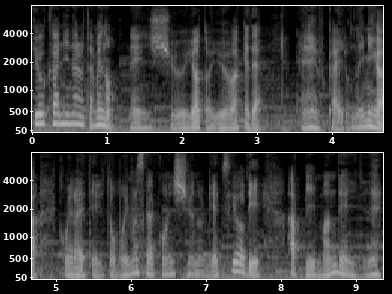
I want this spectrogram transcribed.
勇敢になるための練習よというわけで、ね、深いいろんな意味が込められていると思いますが、今週の月曜日、ハッピーマンデーにてね、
